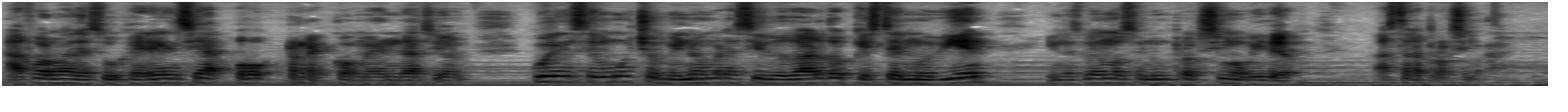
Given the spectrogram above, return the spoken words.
a forma de sugerencia o recomendación. Cuídense mucho, mi nombre ha sido Eduardo, que estén muy bien y nos vemos en un próximo video. Hasta la próxima.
